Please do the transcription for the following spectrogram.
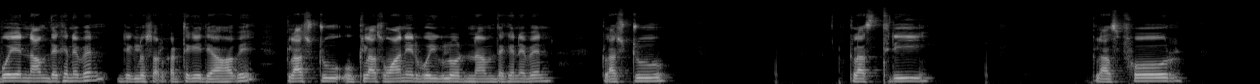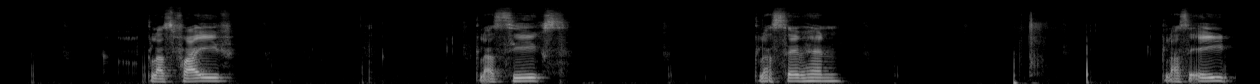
বইয়ের নাম দেখে নেবেন, যেগুলো সরকার থেকেই দেওয়া হবে। ক্লাস টু, ক্লাস ওয়ানের বইগুলোর নাম দেখে নেবেন। Class two, class three, class four, class five, class six, class seven, class eight,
